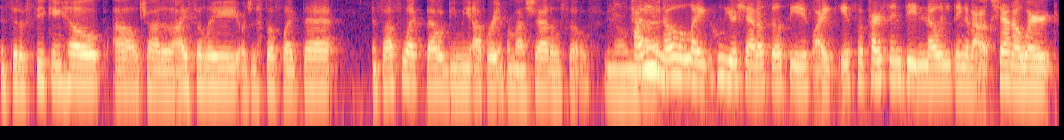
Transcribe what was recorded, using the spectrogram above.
instead of seeking help i'll try to isolate or just stuff like that and so i feel like that would be me operating from my shadow self you know How do you know like who your shadow self is? Like if a person didn't know anything about shadow work,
